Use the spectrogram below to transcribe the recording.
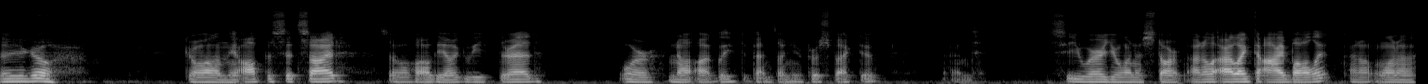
There you go. Go on the opposite side. So all the ugly thread or not ugly, depends on your perspective. And see where you want to start. I, don't, I like to eyeball it. I don't want to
